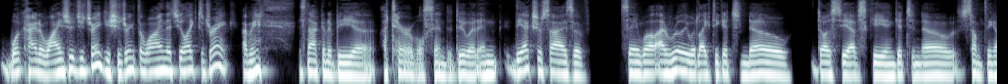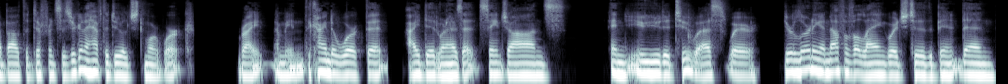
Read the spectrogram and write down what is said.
what kind of wine should you drink you should drink the wine that you like to drink i mean it's not going to be a, a terrible sin to do it. And the exercise of saying well i really would like to get to know dostoevsky and get to know something about the differences you're going to have to do just more work right? I mean the kind of work that i did when i was at st john's and you, you did too wes where you're learning enough of a language to the, then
